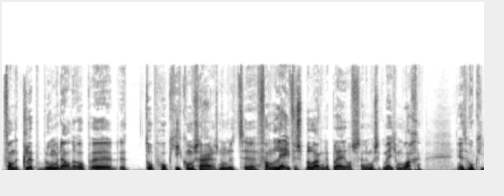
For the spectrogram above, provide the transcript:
van de club Bloemendaal daarop. de tophockeycommissaris noemde het van levensbelang, de play-offs. En daar moest ik een beetje om lachen in het hockey.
